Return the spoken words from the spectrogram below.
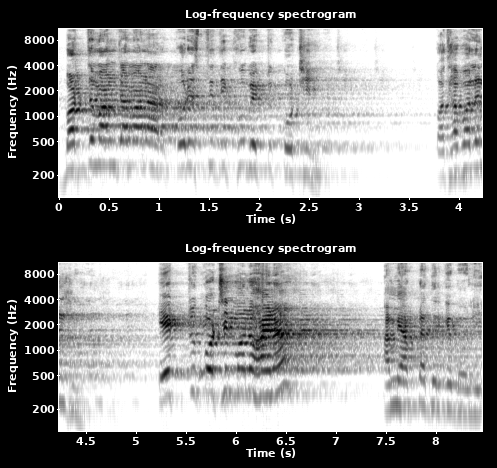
বর্তমান জামানার পরিস্থিতি খুব একটু কঠিন। কথা বলেন কি? একটু কঠিন মনে হয় না? আমি আপনাদেরকে বলি,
